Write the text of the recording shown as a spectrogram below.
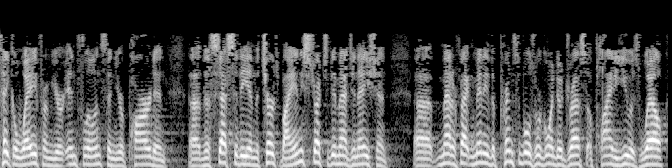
take away from your influence and your part and uh, necessity in the church by any stretch of the imagination. Uh, matter of fact, many of the principles we're going to address apply to you as well.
